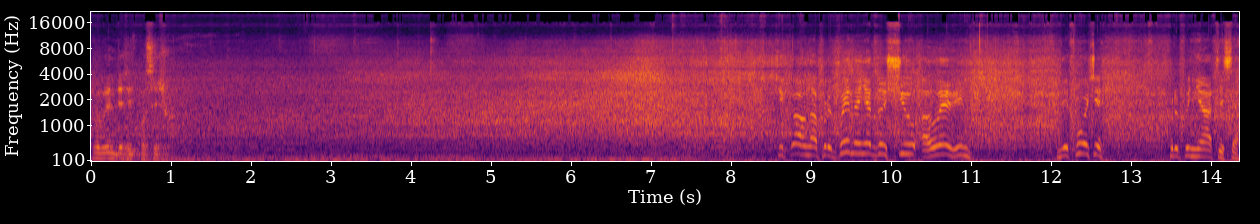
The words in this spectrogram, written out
Хвилин 10 посиджу. Чекав на припинення дощу, але він не хоче припинятися.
